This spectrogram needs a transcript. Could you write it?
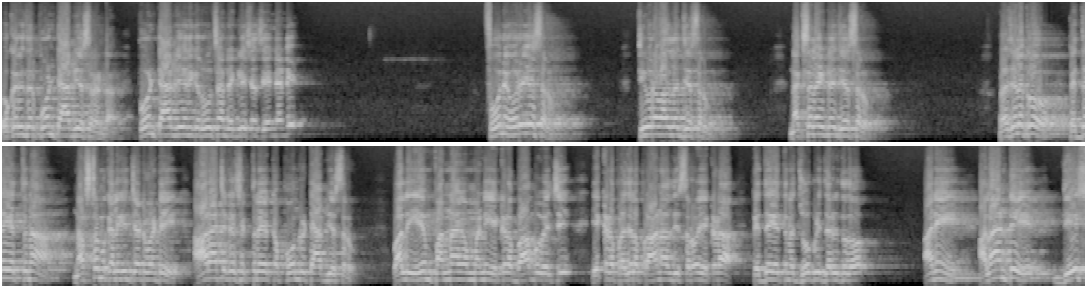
ఒకరిద్దరు ఫోన్ ట్యాప్ చేస్తారంట. ఫోన్ ట్యాప్ చేయడానికి రూల్స్ అండ్ రెగ్యులేషన్స్ ఏంటండి? ఫోన్ ఎవరు చేస్తారు? తీవ్రవాదులకు చేస్తారు. నక్సలైట్లకు చేస్తారు. ప్రజలకు పెద్ద ఎత్తున నష్టం కలిగించేటువంటి ఆరాచక శక్తుల యొక్క ఫోన్లు ట్యాప్ చేస్తారు. వాళ్ళు ఏం పన్నాగమ్మని ఎక్కడ బాంబు వెలిచి ఎక్కడ ప్రజల ప్రాణాలు తీస్తారో ఎక్కడ పెద్ద ఎత్తున జోపిడి జరుగుతుందో అని అలాంటి దేశ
